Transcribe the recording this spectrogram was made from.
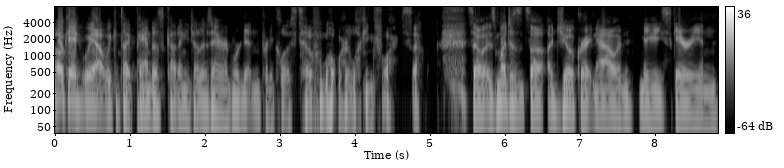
okay, well, yeah, we can type pandas cutting each other's hair, and we're getting pretty close to what we're looking for. So, so as much as it's a, a joke right now and maybe scary, and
